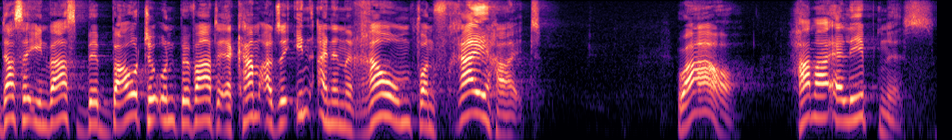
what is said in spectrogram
dass er ihn was bebaute und bewahrte. Er kam also in einen Raum von Freiheit. Wow, Hammererlebnis.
